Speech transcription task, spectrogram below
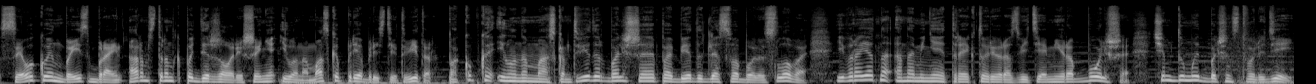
SEO Coinbase Брайан Армстронг поддержал решение Илона Маска приобрести Твиттер. Покупка Илона Маском Твиттер – большая победа для свободы слова, и, вероятно, она меняет траекторию развития мира больше, чем думает большинство людей.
